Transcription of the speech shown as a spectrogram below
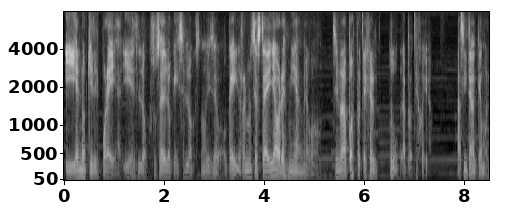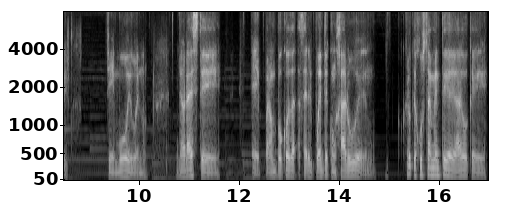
Y él no quiere ir por ella. Y es lo sucede lo que dice Lox, ¿no? Dice, ok, renunciaste a ella, ahora es mía, amigo. Si no la puedes proteger tú, la protejo yo. Así tenga que morir. Sí, muy bueno. Y ahora este, eh, para un poco hacer el puente con Haru, eh, creo que justamente algo que,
